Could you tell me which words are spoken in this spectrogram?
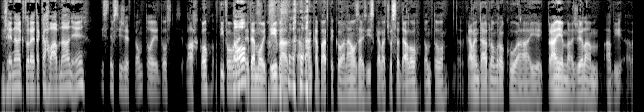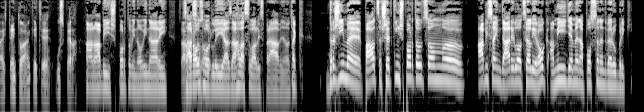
mhm. žena, ktorá je taká hlavná, nie? Myslím si, že v tomto je dosť ľahko typovať, no. teda môj typ a, a Anka Barteková naozaj získala, čo sa dalo v tomto kalendárnom roku a jej prajem a želám, aby aj v tento ankete uspela. Áno, aby športoví novinári zahlasovali. sa rozhodli a zahlasovali správne. No tak držíme palce všetkým športovcom, e, aby sa im darilo celý rok a my ideme na posledné dve rubriky.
